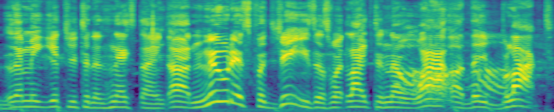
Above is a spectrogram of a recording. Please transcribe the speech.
let me get you to the next thing. Uh, Nudists for Jesus would like to know why are they blocked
